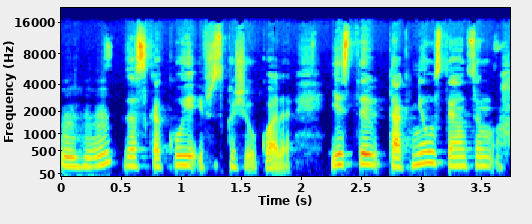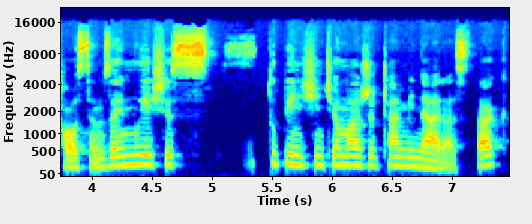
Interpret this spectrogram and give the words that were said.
Mhm. zaskakuje i wszystko się układa. Jestem tak nieustającym chaosem. Zajmuję się 150 rzeczami naraz, tak?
